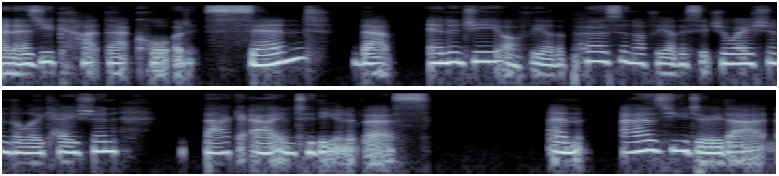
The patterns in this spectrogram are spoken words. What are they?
And as you cut that cord, send that energy of the other person, of the other situation, the location back out into the universe. And as you do that,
